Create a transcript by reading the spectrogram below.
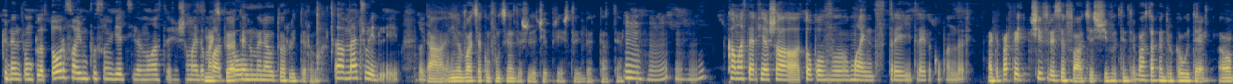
cât de întâmplător s-au impus în viețile noastre și așa mai departe. Mai spui o... numele autorului, te rog. Uh, Matt Ridley. Da, inovația cum funcționează și de ce priește libertatea. Uh-huh, uh-huh. Cam astea ar fi așa top of mind, trei, trei recomandări. Mai departe, ce vreți să faceți? Și te întreb asta pentru că, uite, uh,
